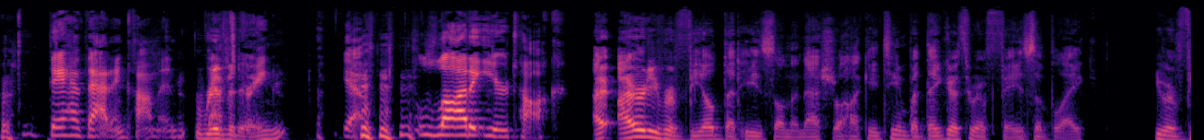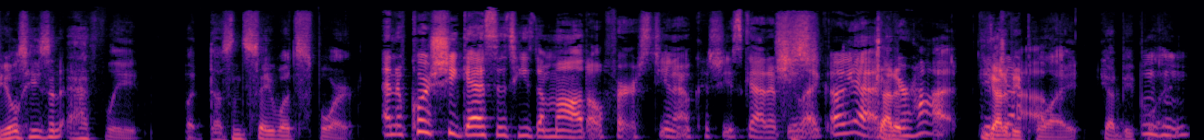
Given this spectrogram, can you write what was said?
they have that in common. Riveting. Yeah. A lot of ear talk. I, I already revealed that he's on the national hockey team, but they go through a phase of like he reveals he's an athlete, but doesn't say what sport. And of course, she guesses he's a model first, you know, because she's got to be like, "Oh yeah, gotta- you're hot. You got to be polite. You got to be polite.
